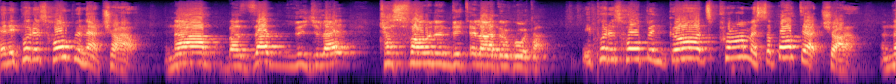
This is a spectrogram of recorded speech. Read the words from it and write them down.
And he put his hope in that child. እና በዛ ልጅ ላይ ተስፋውን እንዲጥል አድርጎታል። He put his hope in God's promise about that child. እና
